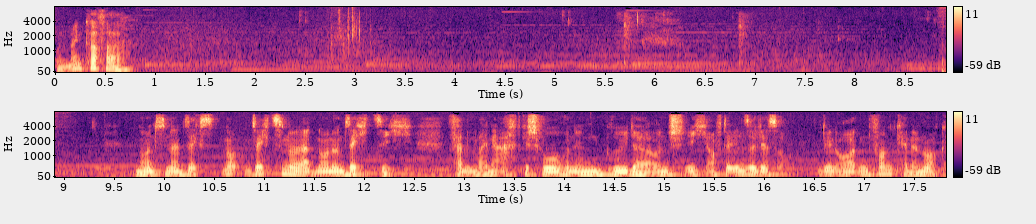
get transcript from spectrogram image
Und mein Koffer. 1669 fanden meine acht geschworenen Brüder und ich auf der Insel des, den Orden von Cannon Rock.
